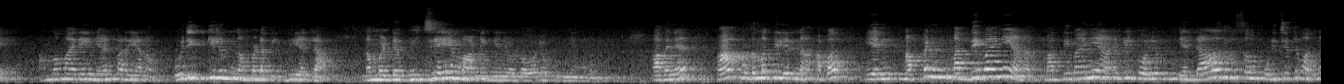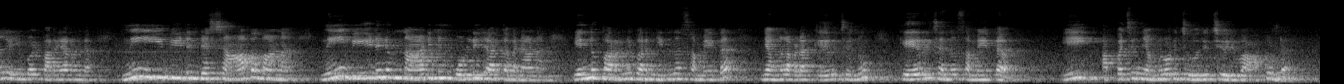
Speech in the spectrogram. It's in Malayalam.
അമ്മമാരെ ഞാൻ പറയണം ഒരിക്കലും നമ്മുടെ വിധിയല്ല. നമ്മളുടെ വിജയമാണ് ഇങ്ങനെയുള്ള ഓരോ കുഞ്ഞുങ്ങളും. അവന് ആ കുടുംബത്തിലിരുന്ന് അപ്പൊ എൻ അപ്പൻ മദ്യപാനിയാണ്. മദ്യപാനിയാണെങ്കിൽ പോലും എല്ലാ ദിവസവും കുടിച്ചിട്ട് വന്നു കഴിയുമ്പോൾ പറയാറുണ്ട് നീ ഈ വീടിന്റെ ശാപമാണ്. നീ വീടിനും നാടിനും കൊള്ളില്ലാത്തവനാണ്. എന്ന് പറഞ്ഞു പറഞ്ഞിരുന്ന സമയത്ത് ഞങ്ങൾ അവിടെ കയറി ചെന്നു. കയറി ചെന്ന സമയത്ത് ഈ അപ്പച്ചൻ ഞങ്ങളോട് ചോദിച്ച ഒരു വാക്കുണ്ട്.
